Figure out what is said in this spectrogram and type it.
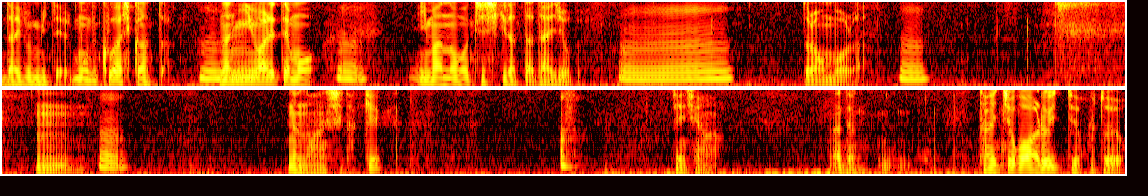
だいぶ見てる。もう詳しくなった、うん何言われてもうん。今の知識だったら大丈夫。ドラゴンボールは。うん。うん。うん。何の話だっけ？ジェンちゃんあで体調が悪いっていうことよ。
